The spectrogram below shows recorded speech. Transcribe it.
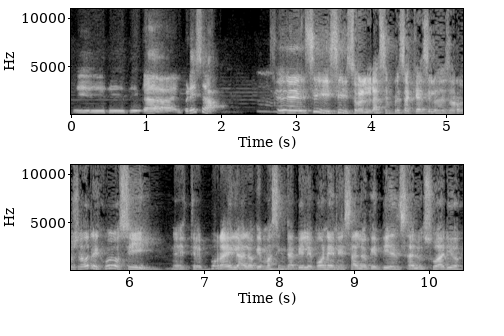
de, cada empresa? Eh, sí, sí, sobre las empresas que hacen los desarrolladores de juegos, sí. Este, por ahí lo que más hincapié le ponen es a lo que piensa el usuario,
